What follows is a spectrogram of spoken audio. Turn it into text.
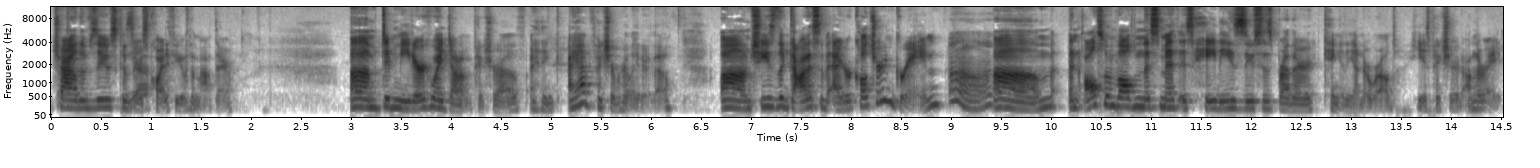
child of Zeus because there's quite a few of them out there. Um, Demeter, who I don't have a picture of, I think I have a picture of her later though. Um, she's the goddess of agriculture and grain. Aw. Um, and also involved in this myth is Hades, Zeus's brother, king of the underworld. He is pictured on the right.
